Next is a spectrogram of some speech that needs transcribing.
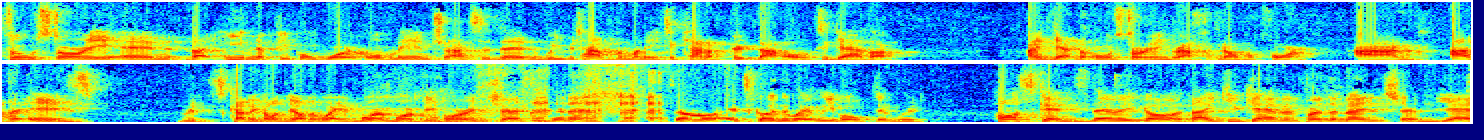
full story, and that even if people weren't overly interested in, we would have the money to kind of put that all together and get the whole story in graphic novel form. And as it is, it's kind of gone the other way. More and more people are interested in it. So it's going the way we hoped it would. Hoskins, there we go. Thank you, Kevin, for the mention. Yes.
